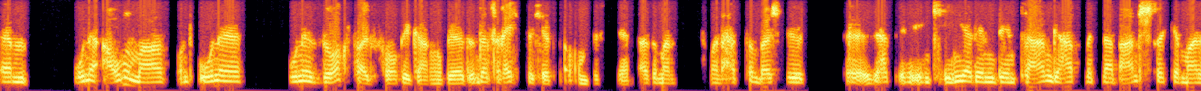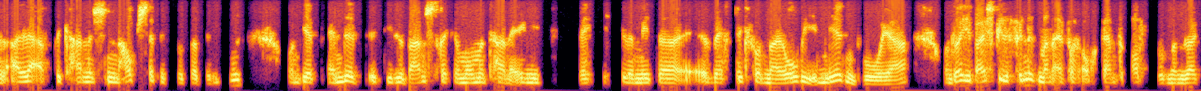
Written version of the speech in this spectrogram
ähm, ohne Augenmaß und ohne, ohne Sorgfalt vorgegangen wird. Und das rächt sich jetzt auch ein bisschen. Also man, man hat zum Beispiel äh, hat in, in Kenia den, den Plan gehabt, mit einer Bahnstrecke mal alle afrikanischen Hauptstädte zu verbinden. Und jetzt endet diese Bahnstrecke momentan irgendwie 60 Kilometer westlich von Nairobi im Nirgendwo, ja. Und solche Beispiele findet man einfach auch ganz oft, wo man sagt,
